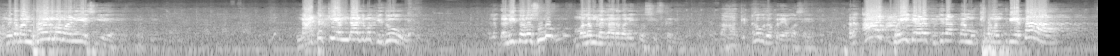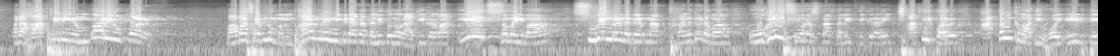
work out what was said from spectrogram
અમે તો બંધારણમાં માનીએ છીએ. નાટકીય અંદાજમાં કીધું. એટલે દલિતોનો શું? મલમ લગાડવાની કોશિશ કરી. હા કેટલો બધો પ્રેમ હશે. અને આ જ ભાઈ જયારે ગુજરાતના મુખ્યમંત્રી હતા, અને હાથીની અંબારી ઉપર બાબા સાહેબનું બંધારણ લઈને નીકળ્યા હતા દલિતોનો રાજી કરવા, એ જ સમયમાં સુરેન્દ્રનગરના થાનગઢમાં ઓગણીસ વર્ષના દલિત દીકરાની છાતી પર આતંકવાદી હોય એ રીતે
